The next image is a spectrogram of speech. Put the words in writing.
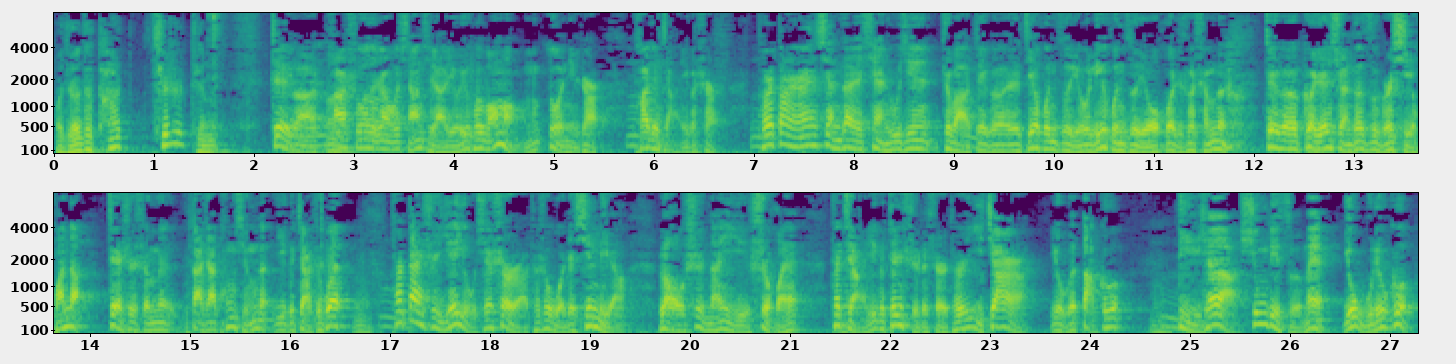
我觉得他其实挺这个啊他说的让我想起啊，有一回王猛坐你这儿，他就讲一个事儿。他说：“当然，现在现如今是吧？这个结婚自由、离婚自由，或者说什么，这个个人选择自个儿喜欢的，这是什么大家通行的一个价值观。”他说：“但是也有些事儿啊，他说我这心里啊老是难以释怀。”他讲一个真实的事儿，他说一家啊有个大哥，底下啊兄弟姊妹有五六个，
